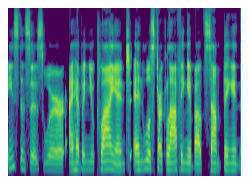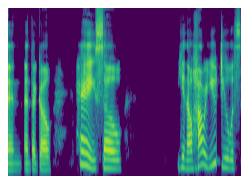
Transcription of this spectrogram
instances where I have a new client and we'll start laughing about something and then and they go, "Hey, so you know, how are you deal with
